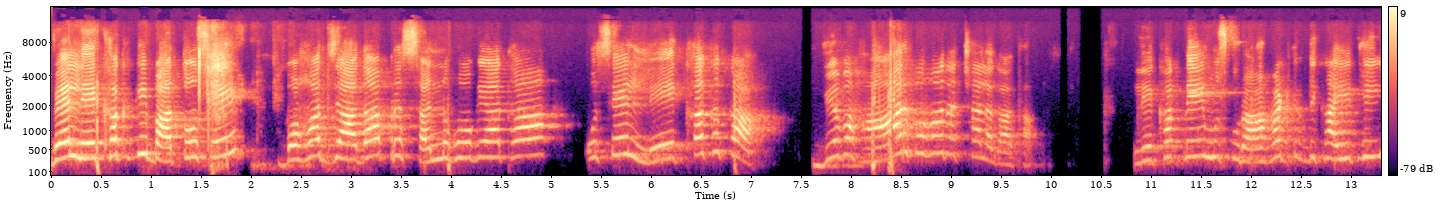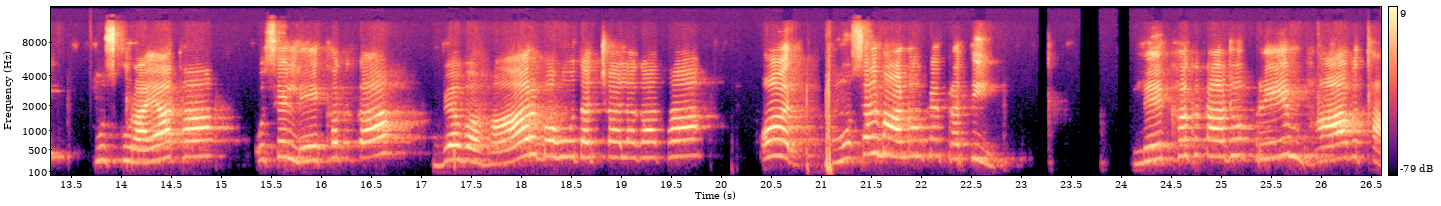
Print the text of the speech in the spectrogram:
वह लेखक की बातों से बहुत ज़्यादा प्रसन्न हो गया था। उसे लेखक का व्यवहार बहुत अच्छा लगा था। लेखक ने मुस्कुराहट दिखाई थी, मुस्कुराया था। उसे लेखक का व्यवहार बहुत अच्छा लगा था और मुसलमानों के प्रति लेखक का जो प्रेम भाव था,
